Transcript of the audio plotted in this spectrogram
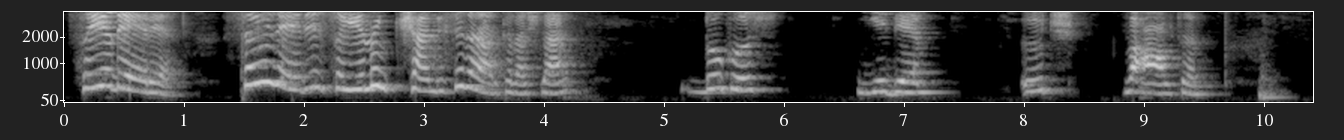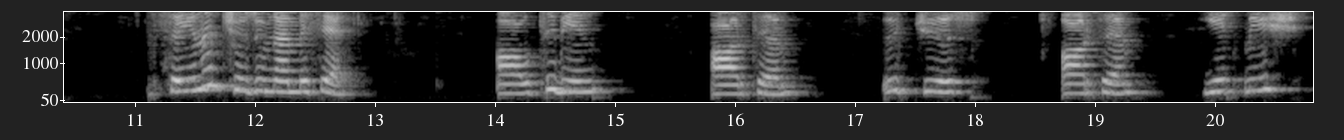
Sayı değeri. Sayı değeri sayının kendisidir arkadaşlar. 9, 7, 3 ve 6. Sayının çözümlenmesi 6000 artı 300 artı 70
